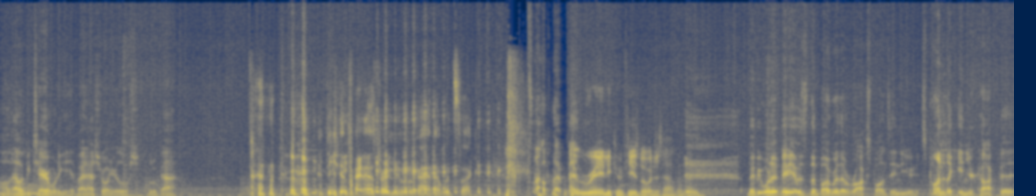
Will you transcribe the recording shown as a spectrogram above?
Oh, that would be terrible to get hit by an asteroid on your little little guy. to get hit by an asteroid and your little guy, that would suck. That's not what I meant. I'm really confused by what just happened. Then. Maybe what it, maybe it was the bug where the rock spawns in you. It spawned like in your cockpit.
